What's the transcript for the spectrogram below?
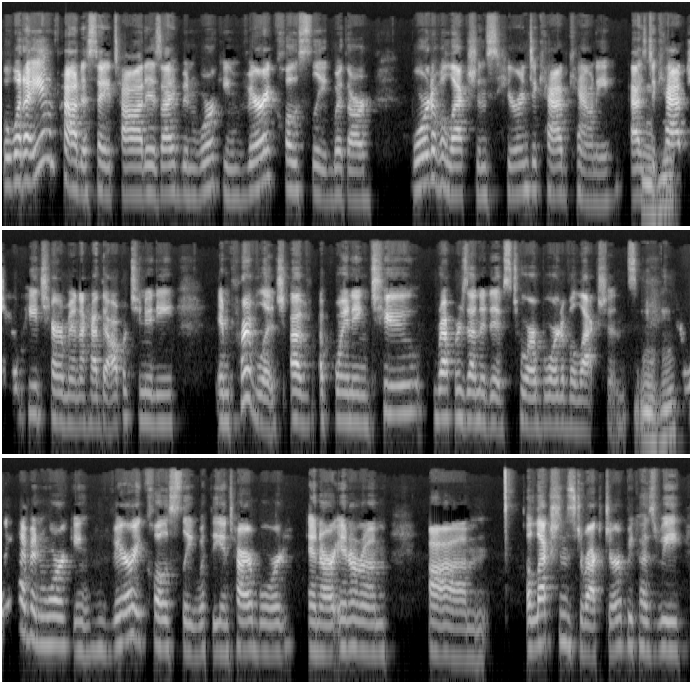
But what I am proud to say, Todd, is I've been working very closely with our Board of Elections here in DeKalb County. As Mhm. DeKalb GOP chairman, I had the opportunity and privilege of appointing two representatives to our Board of Elections. Mhm. We have been working very closely with the entire board and our interim um, elections director because we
